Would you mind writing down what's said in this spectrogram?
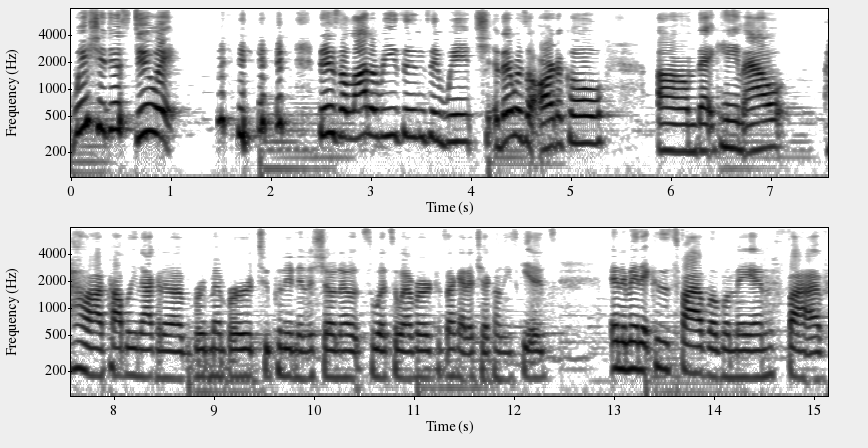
We should just do it. There's a lot of reasons in which there was an article um, that came out. Oh, I'm probably not gonna remember to put it in the show notes whatsoever because I gotta check on these kids in a minute because it's five of them, man, five,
